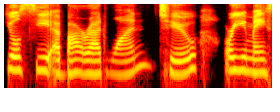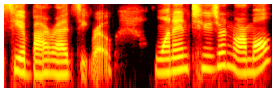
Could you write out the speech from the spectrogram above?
you'll see a BI-RAD one, two, or you may see a BI-RAD zero. One and twos are normal.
